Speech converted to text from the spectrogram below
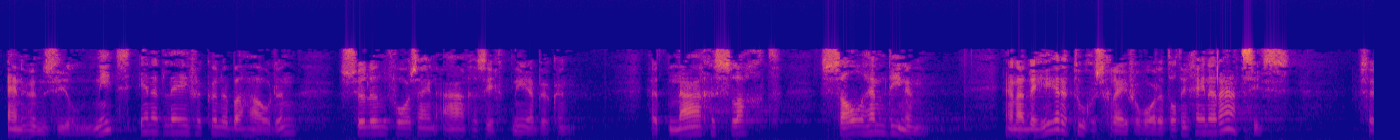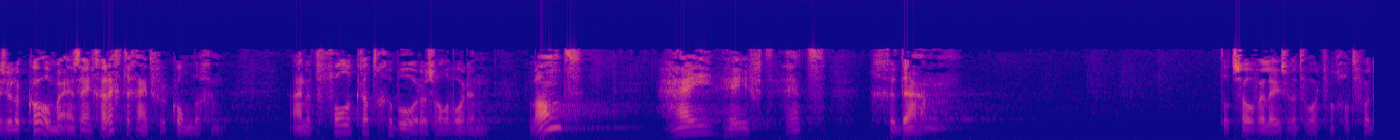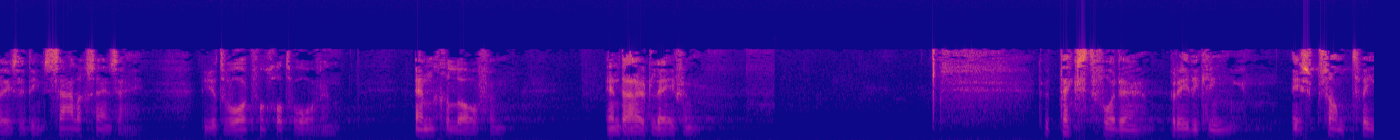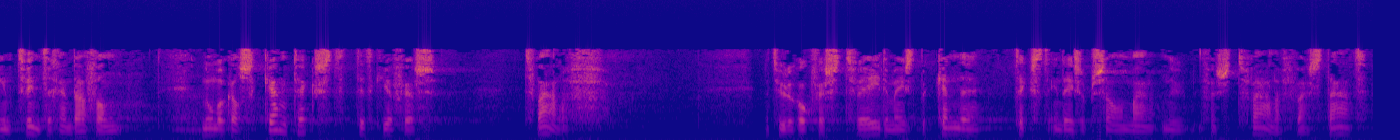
en hun ziel niet in het leven kunnen behouden, zullen voor zijn aangezicht neerbukken. Het nageslacht zal hem dienen en aan de Heere toegeschreven worden tot in generaties. Zij zullen komen en zijn gerechtigheid verkondigen aan het volk dat geboren zal worden. Want hij heeft het gedaan. Tot zover lezen we het woord van God voor deze dienst. Zalig zijn zij die het woord van God horen en geloven en daaruit leven. De tekst voor de prediking is Psalm 22 en daarvan noem ik als kerntekst dit keer vers 12. Natuurlijk ook vers 2, de meest bekende tekst in deze psalm, maar nu vers 12, waar staat,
